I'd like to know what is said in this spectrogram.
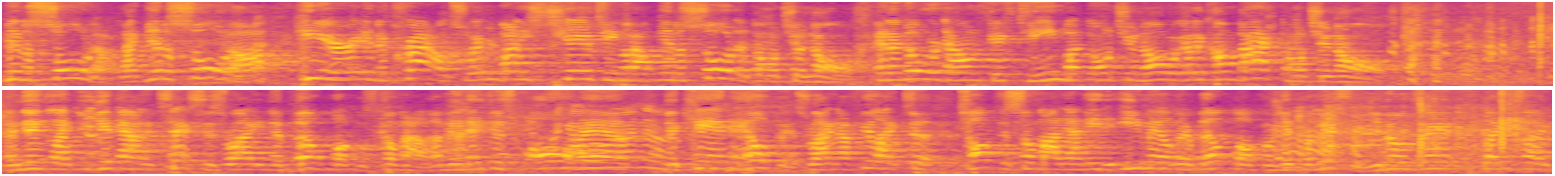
Minnesota, like Minnesota here in the crowd, so everybody's chanting about Minnesota, don't you know? And I know we're down 15, but don't you know we're gonna come back, don't you know? And then, like, you get down to Texas, right, and the belt buckles come out. I mean, they just all have the can't help us, right? And I feel like to talk to somebody, I need to email their belt buckle and get permission. You know what I'm saying? Like, it's like,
